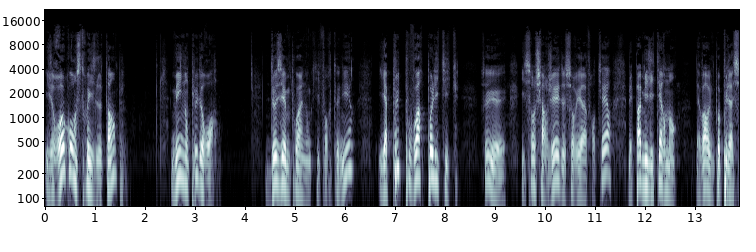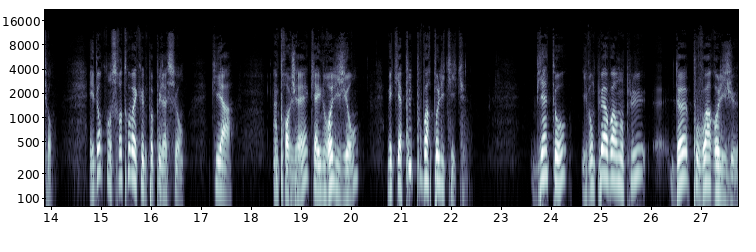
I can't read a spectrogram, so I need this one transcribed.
ils reconstruisent le temple, mais ils n'ont plus de roi. Deuxième point qu'il faut retenir, il n'y a plus de pouvoir politique. Ils sont chargés de surveiller la frontière, mais pas militairement, d'avoir une population. Et donc on se retrouve avec une population qui a un projet, qui a une religion, mais qui a plus de pouvoir politique. Bientôt, ils vont plus avoir non plus de pouvoir religieux.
